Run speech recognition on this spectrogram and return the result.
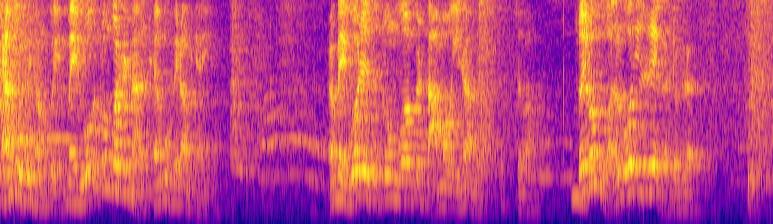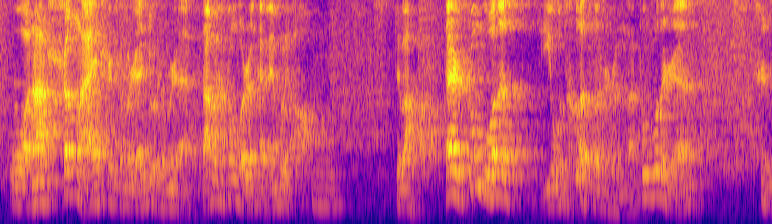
全部非常贵。美国中国生产的全部非常便宜。而美国这次中国不是打贸易战吗？对吧？所以说我的逻辑是这个，就是我呢生来是什么人就是什么人，咱们是中国人改变不了，对吧？但是中国的有个特色是什么呢？中国的人是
